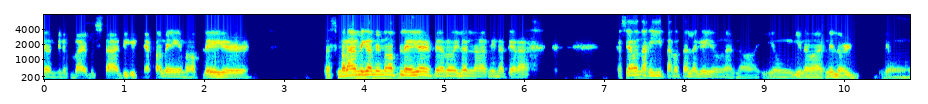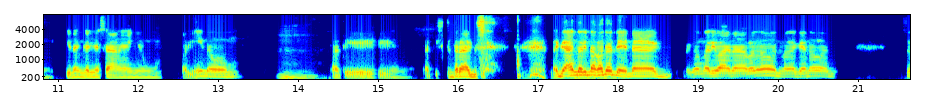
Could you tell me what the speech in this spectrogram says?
yun, bible study niya kami, mga player. Tapos marami kami mga player, pero ilan lang kami natira. Kasi ako nakita ko talaga yung ano, yung ginawa ni Lord, yung tinanggal niya sa akin yung pag-inom, mm. pati pati sa drugs. Nag-ano rin ako noon eh, nag nagmamariwana ako noon, mga ganon. So,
